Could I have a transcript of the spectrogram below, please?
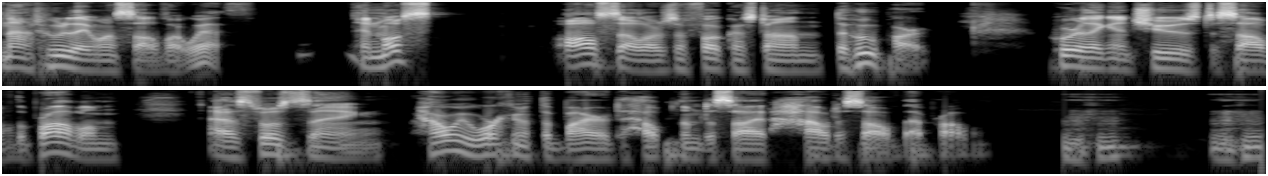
not who they want to solve it with? And most all sellers are focused on the who part. Who are they going to choose to solve the problem? As opposed to saying, how are we working with the buyer to help them decide how to solve that problem? Mm-hmm. Mm-hmm.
